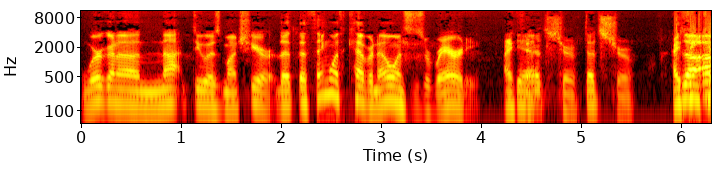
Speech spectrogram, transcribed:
We're gonna not do as much here. The the thing with Kevin Owens is a rarity. I yeah, think that's true. That's true. I So I,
